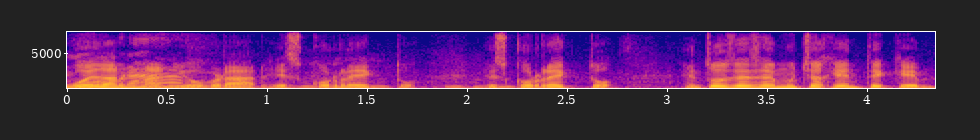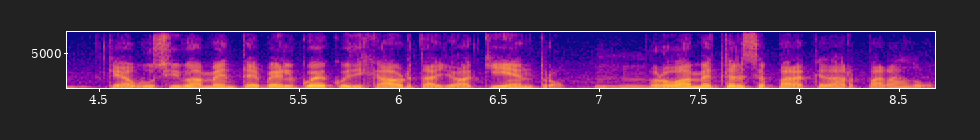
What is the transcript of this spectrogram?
puedan maniobrar. Es correcto, es correcto. Entonces hay mucha gente que, que abusivamente ve el hueco y dice, "Ah, ahorita yo aquí entro, pero va a meterse para quedar parado.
